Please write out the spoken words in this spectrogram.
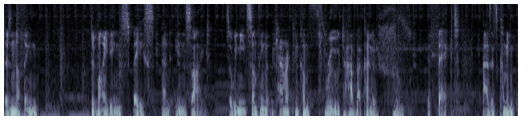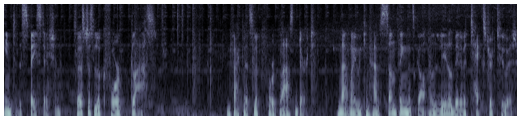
there's nothing dividing space and inside. So we need something that the camera can come through to have that kind of effect as it's coming into the space station. So let's just look for glass. In fact, let's look for glass dirt. And that way we can have something that's got a little bit of a texture to it.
